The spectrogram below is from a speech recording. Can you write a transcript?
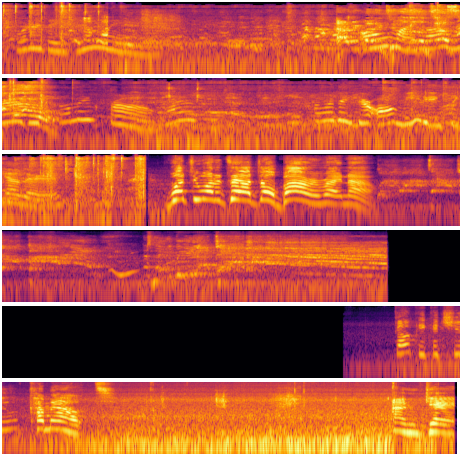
gosh, what are they doing? Everybody Oh to my the god, where are they coming from? Why- How are they? They're all meeting together. What you want to tell Joe Byron right now? Go Pikachu, come out. I'm gay.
